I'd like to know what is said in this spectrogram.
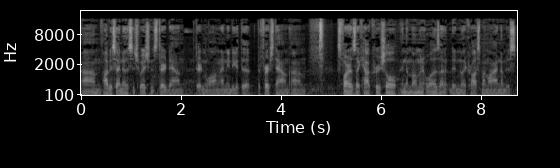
Um, obviously, I know the situation is third down, third and long, and I need to get the, the first down. Um, as far as like how crucial in the moment it was, I didn't really cross my mind. I'm just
